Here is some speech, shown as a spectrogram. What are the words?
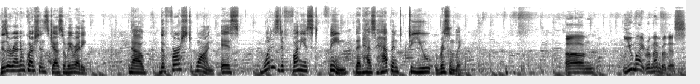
These are random questions, Jess, so be ready. Now, the first one is What is the funniest thing that has happened to you recently? Um, you might remember this,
